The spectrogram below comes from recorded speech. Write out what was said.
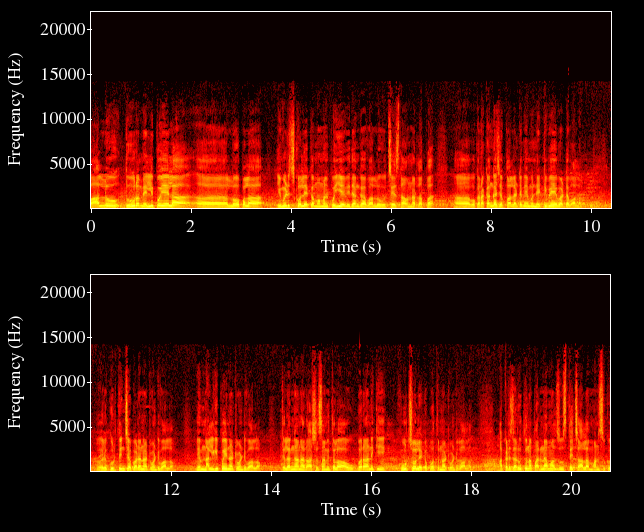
వాళ్ళు దూరం వెళ్ళిపోయేలా లోపల ఇమిడ్చుకోలేక మమ్మల్ని పొయ్యే విధంగా వాళ్ళు చేస్తూ ఉన్నారు తప్ప ఒక రకంగా చెప్పాలంటే మేము నెట్టివేయబడ్డ వాళ్ళం. గుర్తించబడినటువంటి వాళ్ళం. మేము నలిగిపోయినటువంటి వాళ్ళం. తెలంగాణ రాష్ట్ర సమితిలో ఆ ఉబ్బరానికి కూర్చోలేకపోతున్నటువంటి వాళ్ళం. అక్కడ జరుగుతున్న పరిణామాలు చూస్తే చాలా మనసుకు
